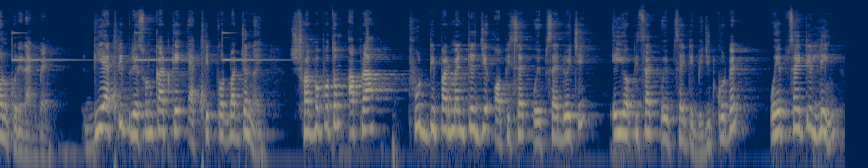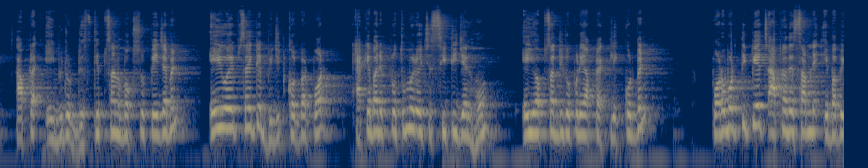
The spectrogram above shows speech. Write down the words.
অন করে রাখবেন। ডিঅ্যাক্টিভ রেশন কার্ডকে অ্যাক্টিভ করবার জন্যই সর্বপ্রথম আপনারা ফুড ডিপার্টমেন্টের যে অফিসার ওয়েবসাইট রয়েছে, এই অফিসার ওয়েবসাইটে ভিজিট করবেন। ওয়েবসাইটের লিঙ্ক আপনারা এই ভিডিওর ডিসক্রিপশান বক্সে পেয়ে যাবেন। এই ওয়েবসাইটে ভিজিট করবার পর একেবারে প্রথমে রয়েছে সিটিজেন হোম। এই অপশানটির উপরে আপনারা ক্লিক করবেন। পরবর্তী পেজ আপনাদের সামনে এভাবে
